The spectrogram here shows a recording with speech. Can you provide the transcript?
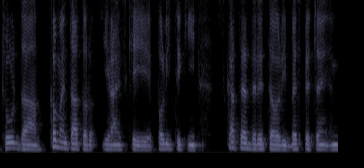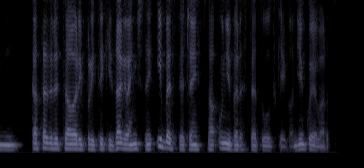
Czulda, komentator irańskiej polityki z Katedry Teorii, Bezpieczę... Katedry Teorii Polityki Zagranicznej i Bezpieczeństwa Uniwersytetu Łódzkiego. Dziękuję bardzo.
